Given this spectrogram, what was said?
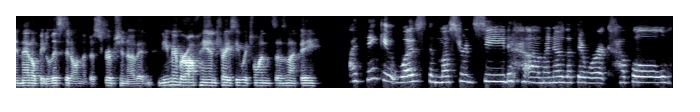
and that'll be listed on the description of it. Do you remember offhand, Tracy, which ones those might be? I think it was the mustard seed. Um, I know that there were a couple.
